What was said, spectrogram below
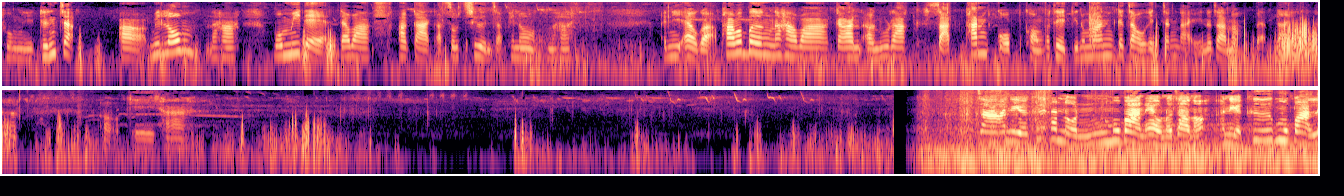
ช่วงนี้ ถึงจะมีลมนะคะบ่มีแดดแต่ว่าอากาศก็สดชื่นจ้ะพี่น้องนะคะ อันนี้แอลก็พามาเบิงนะคะว่าการอนุรักษ์สัตว์พันธุ์กบของประเทศเยอรมันก็เจ้าเฮ็ดจังไดเนะจ๊ะเนาะแบบใดนะคะโอเคค่ะจ้าอันนี้ก็คือถนนหมู่บ้านแอลเนาะจ้าเนาะอันนี้ก็คือหมู่บ้านเ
